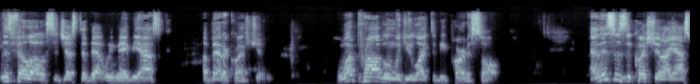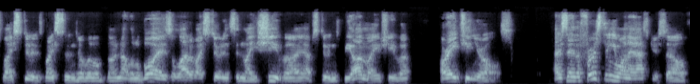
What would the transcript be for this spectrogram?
This fellow suggested that we maybe ask a better question. What problem would you like to be part of solving? And this is the question I ask my students. My students are little, not little boys. A lot of my students in my yeshiva, I have students beyond my yeshiva, are 18 year olds. I say the first thing you want to ask yourself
